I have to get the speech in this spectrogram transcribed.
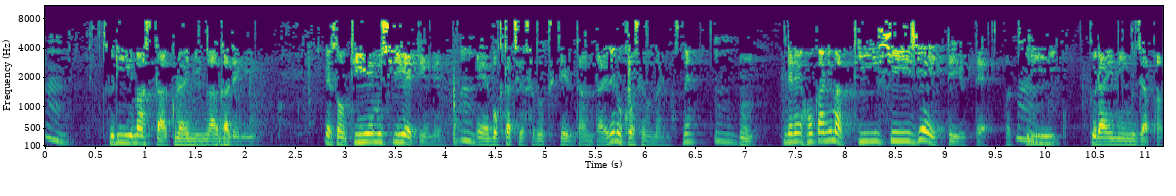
うん。ツリーマスタークライミングアカデミー。で、その TMCA っていうね、うんえー僕たちが所属している団体での故障になりますね。うん。うん。でね、他にまあ TCJ って言って、まあツリークライミングジャパ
